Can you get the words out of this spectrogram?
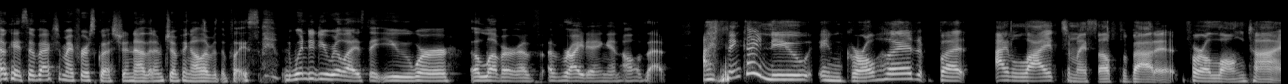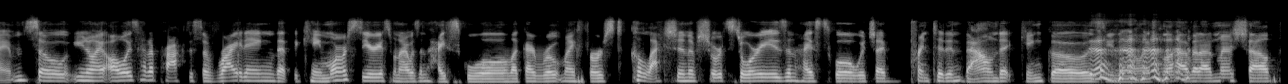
Okay, so back to my first question now that I'm jumping all over the place. When did you realize that you were a lover of, of writing and all of that? I think I knew in girlhood, but I lied to myself about it for a long time. So, you know, I always had a practice of writing that became more serious when I was in high school. Like, I wrote my first collection of short stories in high school, which I printed and bound at Kinko's. You know, I still have it on my shelf.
